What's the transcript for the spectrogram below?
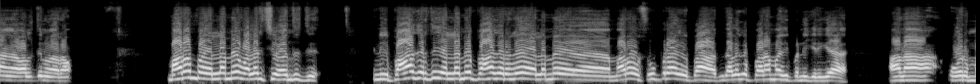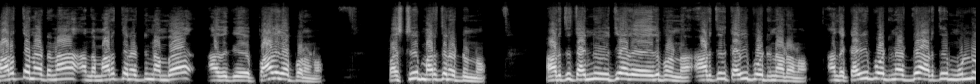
நாங்கள் வளர்த்துன்னு வரோம் மரம் இப்போ எல்லாமே வளர்ச்சி வந்துச்சு. இன்னைக்கு பார்க்கறது எல்லாமே பார்க்குறவங்க எல்லாமே மரம் சூப்பராக இருக்குப்பா அந்த அளவுக்கு பராமரிப்பு பண்ணிக்கிறீங்க. ஆனால் ஒரு மரத்தை நட்டுனா அந்த மரத்தை நட்டு நம்ம அதுக்கு பாதுகாப்பு பண்ணணும். ஃபஸ்ட்டு மரத்தை நட்டுணும். அடுத்து தண்ணி ஊற்றி அதை இது பண்ணணும். அடுத்தது கழி போட்டு நடணும். அந்த கழி போட்டு நட்டு அடுத்து முள்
